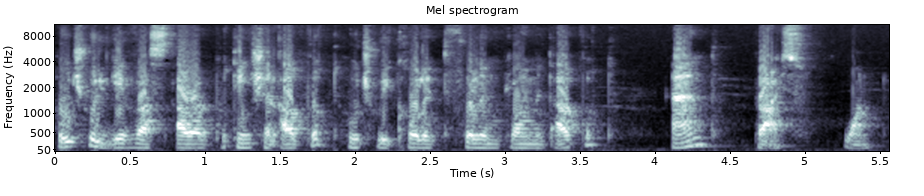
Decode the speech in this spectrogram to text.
which will give us our potential output, which we call it full employment output, and price 1.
